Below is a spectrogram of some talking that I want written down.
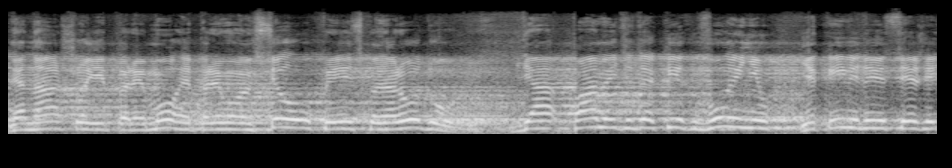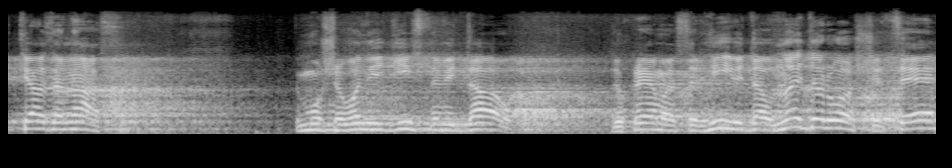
для нашої перемоги, перемоги всього українського народу, для пам'яті таких воїнів, які віддають своє життя за нас. Тому що вони дійсно віддав, зокрема Сергій віддав найдорожче це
